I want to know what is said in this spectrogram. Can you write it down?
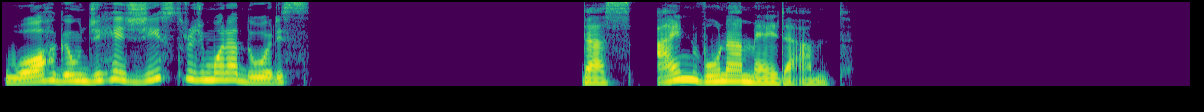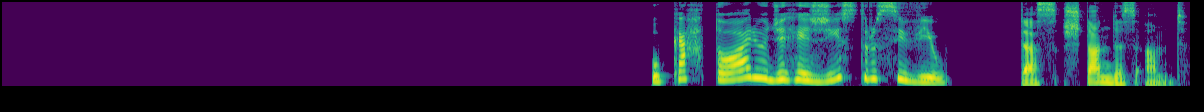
o órgão de registro de moradores, Das Einwohnermeldeamt. o cartório de registro civil, Das Standesamt.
